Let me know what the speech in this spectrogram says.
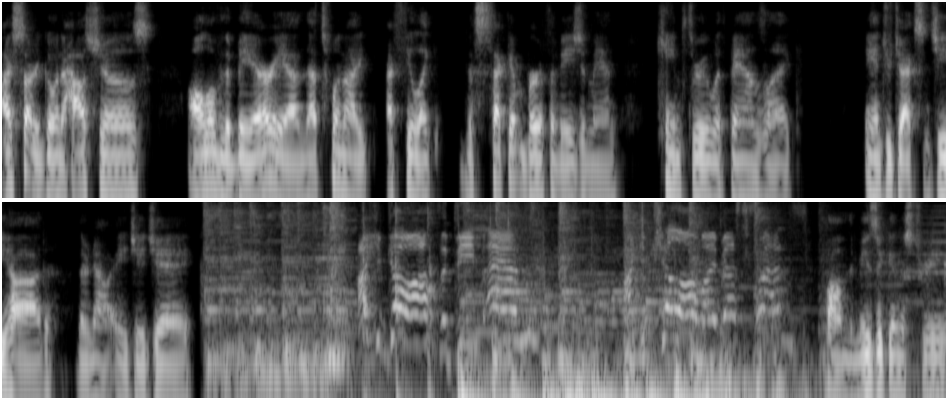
I started going to house shows all over the Bay Area, and that's when I I feel like the second birth of Asian Man came through with bands like Andrew Jackson Jihad. They're now AJJ. I could go off the deep end. I could kill all my best friends. Bomb the music industry.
